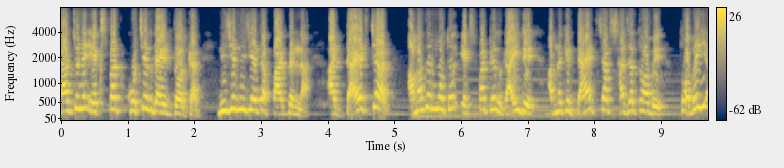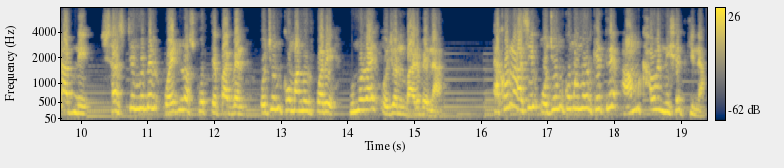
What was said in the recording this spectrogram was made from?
তার জন্য এক্সপার্ট কোচের গাইড দরকার। নিজে নিজে এটা পারবেন না। আর ডায়েট চার্ট আমাদের মতো এক্সপার্টের গাইডে আপনাকে ডায়েট চার্ট সাজাতে হবে। তবেই আপনি সাস্টেনেবল ওয়েট লস করতে পারবেন। ওজন কমানোর পরে পুনরায় ওজন বাড়বে না। এখন আসি ওজন কমানোর ক্ষেত্রে আম খাওয়া নিষেধ কিনা?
